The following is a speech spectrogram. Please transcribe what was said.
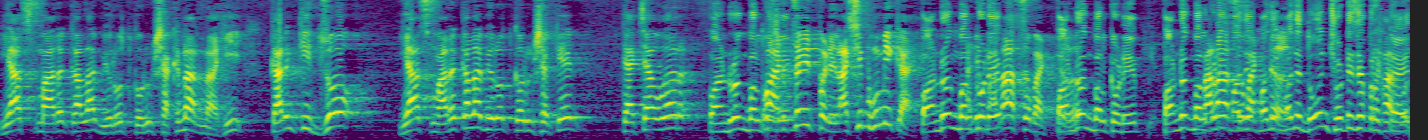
या स्मारकाला विरोध करू शकणार नाही. कारण की जो या स्मारकाला विरोध करू शकेल त्याच्यावर पांडुरंग तो बलकवडे अडचणीत पडेल अशी भूमिका आहे. पांडुरंग मला असं वाटतं पांडुरंग बलकवडे पांडुरंग असं माझे माझे दोन छोटेसे प्रश्न आहेत.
